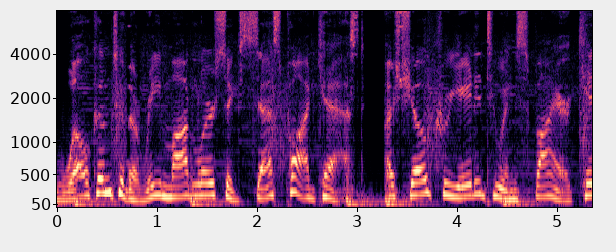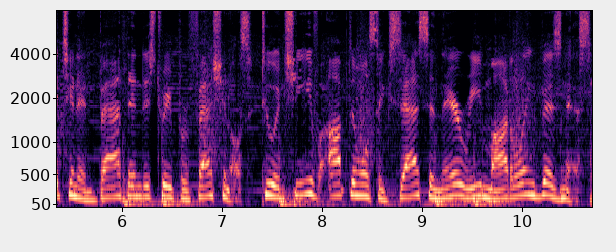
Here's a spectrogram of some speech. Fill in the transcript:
Welcome to the Remodeler Success Podcast, a show created to inspire kitchen and bath industry professionals to achieve optimal success in their remodeling business.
